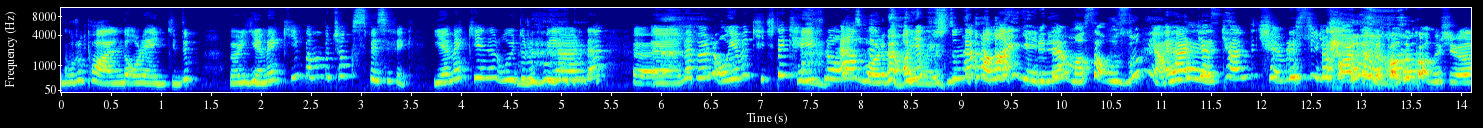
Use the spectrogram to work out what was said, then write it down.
grup halinde oraya gidip böyle yemek yiyip ama bu çok spesifik. Yemek yenir uyduruk bir yerde Evet. Ee, ve böyle o yemek hiç de keyifli olmaz bu arada. Böyle ayak üstünde falan Bir yeniyor. de masa uzun ya. Evet. Herkes kendi çevresiyle farklı bir konu konuşuyor.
